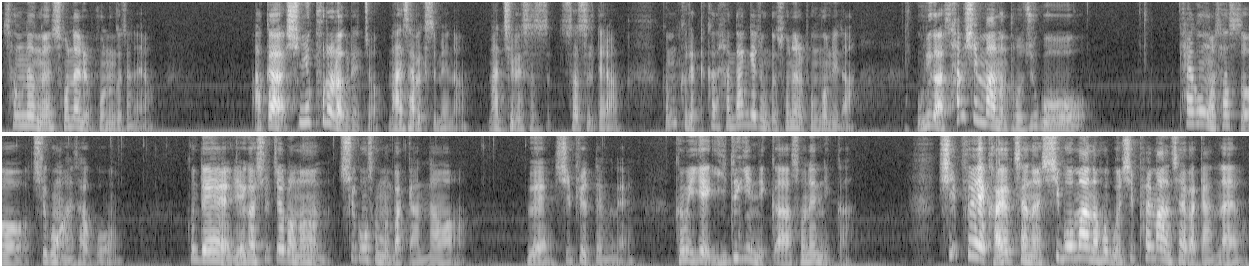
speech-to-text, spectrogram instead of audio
성능은 손해를 보는 거잖아요. 아까 16%라 그랬죠. 1400 쓰면은. 1700 썼을 때랑 그럼 그래픽카드 한 단계 정도 손해를 본 겁니다. 우리가 30만원 더 주고 80을 샀어. 70 안 사고. 근데 얘가 실제로는 70 성능밖에 안 나와. 왜? CPU 때문에. 그럼 이게 이득입니까? 손해입니까? CPU의 가격차는 15만원 혹은 18만원 차이밖에 안 나요.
